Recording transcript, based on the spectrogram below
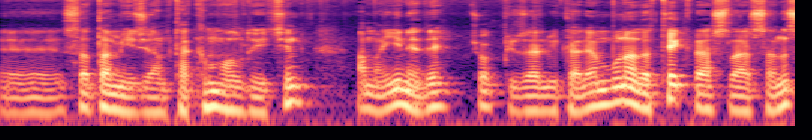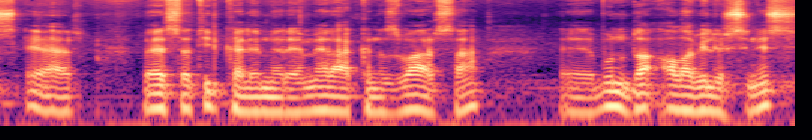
e, satamayacağım takım olduğu için. Ama yine de çok güzel bir kalem. Buna da tek rastlarsanız eğer versatil kalemlere merakınız varsa e, bunu da alabilirsiniz.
